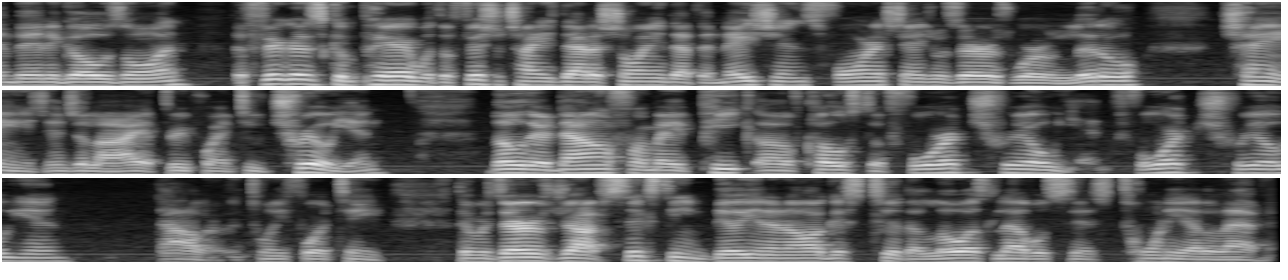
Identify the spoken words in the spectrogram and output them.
And then it goes on. The figures compared with official Chinese data showing that the nation's foreign exchange reserves were little changed in July at 3.2 trillion, though they're down from a peak of close to 4 trillion, 4 trillion dollar in 2014. The reserves dropped 16 billion in August to the lowest level since 2011.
